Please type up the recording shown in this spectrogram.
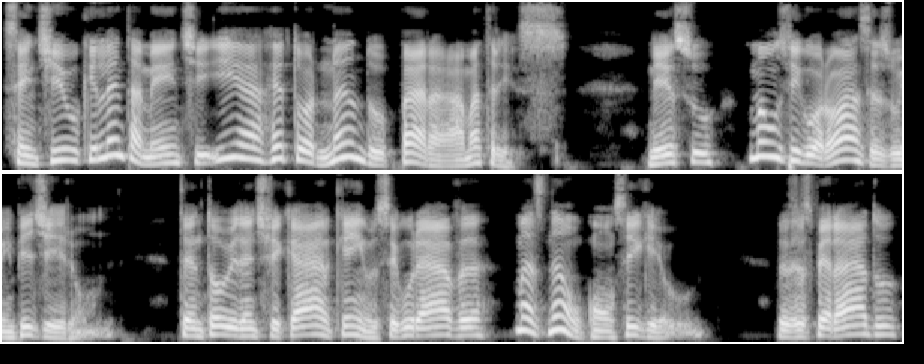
Sentiu que lentamente ia retornando para a matriz. Nisso, mãos vigorosas o impediram. Tentou identificar quem o segurava, mas não o conseguiu. Desesperado,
